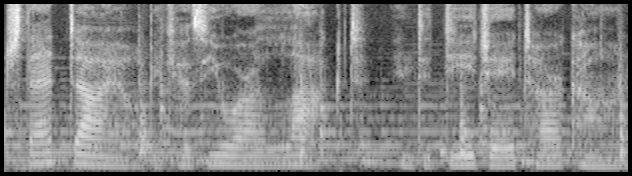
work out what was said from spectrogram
Touch that dial because you are locked into DJ Tarkan.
